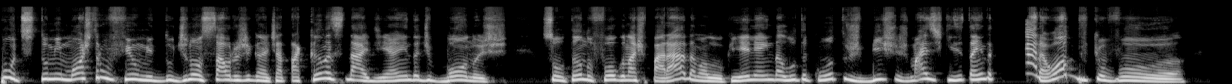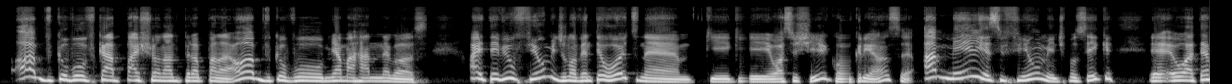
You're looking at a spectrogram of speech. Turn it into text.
Putz, tu me mostra um filme do dinossauro gigante atacando a cidade e ainda de bônus soltando fogo nas paradas, maluco, e ele ainda luta com outros bichos mais esquisitos ainda. Cara, óbvio que eu vou. Óbvio que eu vou ficar apaixonado pela parada. Óbvio que eu vou me amarrar no negócio. Aí teve o filme de 98, né? Que, que eu assisti quando criança. Amei esse filme. Tipo, eu sei que. É, eu até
